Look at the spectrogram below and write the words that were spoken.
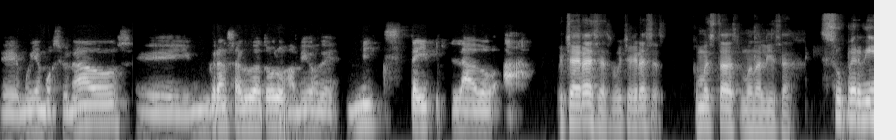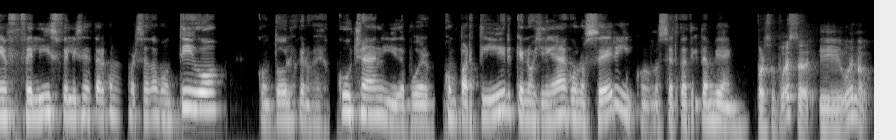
eh, muy emocionados eh, y un gran saludo a todos los amigos de Mixtape Lado A. Muchas gracias, muchas gracias. ¿Cómo estás, Mona Lisa? Súper bien, feliz, feliz de estar conversando contigo, con todos los que nos escuchan y de poder compartir, que nos lleguen a conocer y conocerte a ti también. Por supuesto. Y bueno,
